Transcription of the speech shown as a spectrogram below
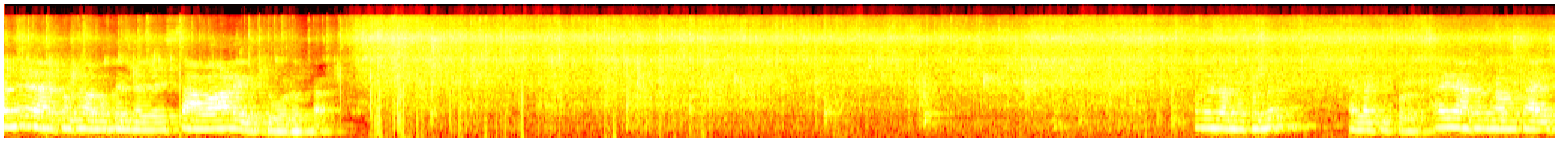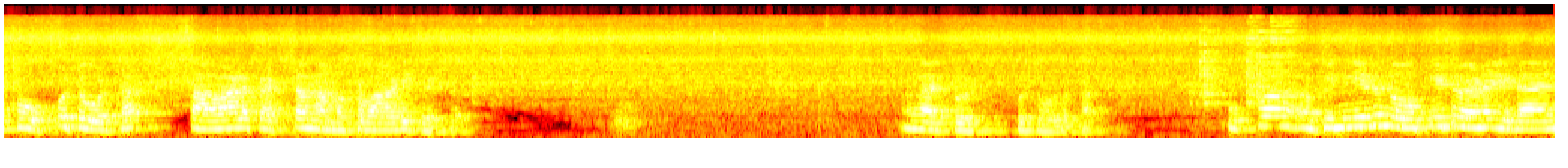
അതിനകത്തോട്ട് നമുക്ക് എന്താ സവാള ഇട്ട് കൊടുക്കാം. അത് നമുക്കൊന്ന് ഇളക്കി കൊടുക്കാം അതിനകത്ത് നമുക്ക് അല്പം ഉപ്പിട്ട് കൊടുത്താൽ സവാള പെട്ടെന്ന് നമുക്ക് വാടി കിട്ടും. നമുക്ക് അല്പം ഉപ്പിട്ട് കൊടുക്കാം. ഉപ്പ് പിന്നീട് നോക്കിയിട്ട് വേണം ഇടാൻ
